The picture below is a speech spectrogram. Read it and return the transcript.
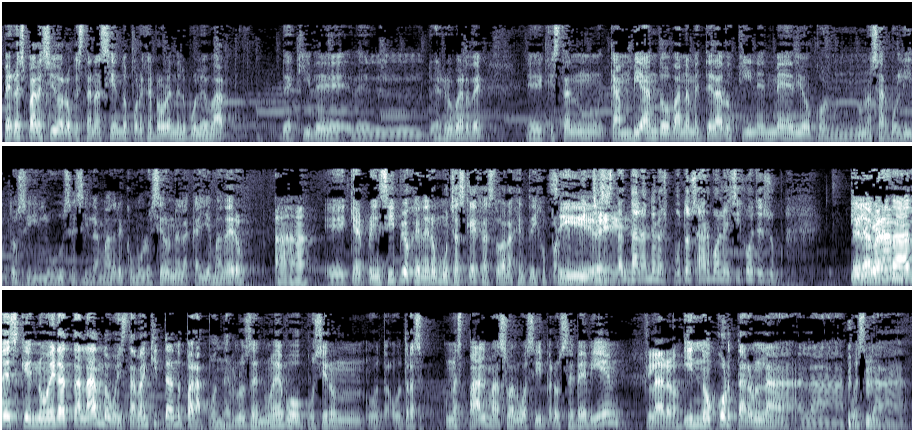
pero es parecido a lo que están haciendo, por ejemplo, ahora en el Boulevard de aquí de, del- de Río Verde, eh, que están cambiando, van a meter adoquín en medio con unos arbolitos y luces y la madre como lo hicieron en la calle Madero. Ajá. Eh, que al principio generó muchas quejas, toda la gente dijo, ¿por Sí, qué pinches están talando los putos árboles, hijos de su...? Y Pero la eran- verdad es que no era talando, güey, estaban quitando para ponerlos de nuevo, pusieron otra- otras, unas palmas o algo así, pero se ve bien. Claro. Y no cortaron la, la pues la...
